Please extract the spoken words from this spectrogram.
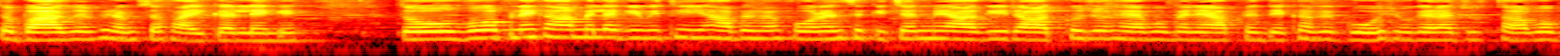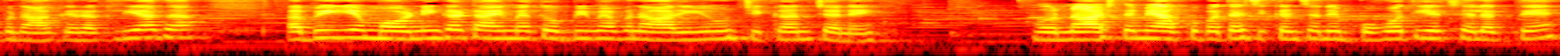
तो बाद में फिर हम सफ़ाई कर लेंगे। तो वो अपने काम में लगी हुई थी, यहाँ पे मैं फ़ौरन से किचन में आ गई। रात को जो है वो मैंने आपने देखा कि गोश्त वगैरह जो था वो बना के रख लिया था। अभी ये मॉर्निंग का टाइम है तो अभी मैं बना रही हूँ चिकन चने। और नाश्ते में आपको पता है, चिकन चने बहुत ही अच्छे लगते हैं।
